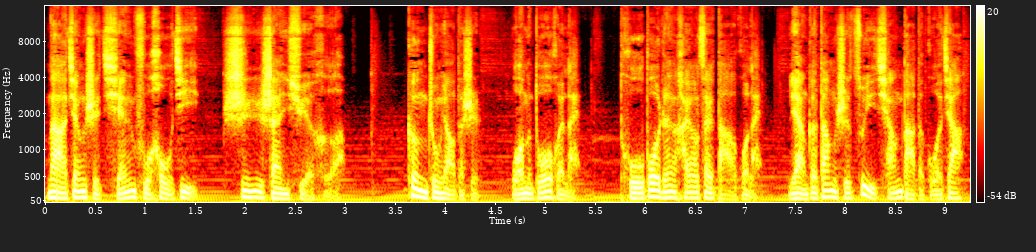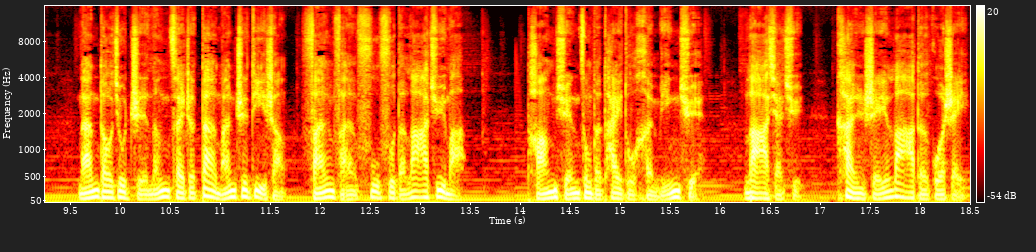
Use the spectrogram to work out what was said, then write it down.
那将是前赴后继，尸山血河。更重要的是，我们夺回来，吐蕃人还要再打过来。两个当时最强大的国家，难道就只能在这弹丸之地上反反复复的拉锯吗？唐玄宗的态度很明确。拉下去，看谁拉得过谁。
